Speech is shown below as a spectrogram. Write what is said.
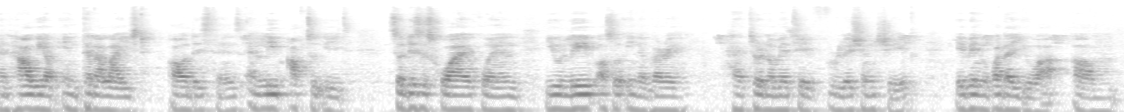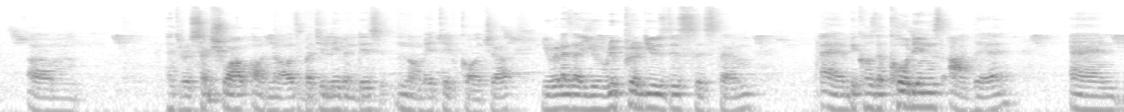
and how we have internalized all these things and live up to it. So this is why when you live also in a very heteronormative relationship, even whether you are um, um, heterosexual or not, but you live in this normative culture, you realize that you reproduce this system and because the codings are there and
